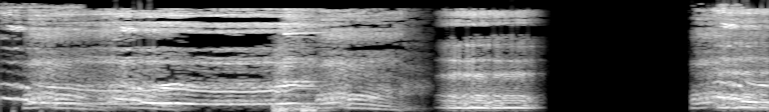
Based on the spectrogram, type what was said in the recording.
Grrrr.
